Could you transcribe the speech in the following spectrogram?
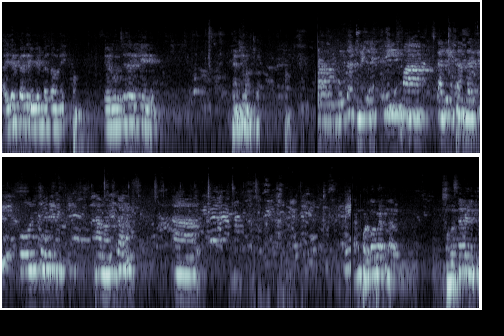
ఐదు చెప్పేద్దాం ఇవి చెప్పేద్దాం అని. ఏడు వచ్చేసరికి టెన్షన్ వస్తుంది మిగతా టీచర్స్కి మా కలీగ్స్ అందరికీ ఓల్డ్ స్టూడెంట్స్కి నా నమస్కారం. పడుకోబెడుతున్నారు. బహుశా వీళ్ళకి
